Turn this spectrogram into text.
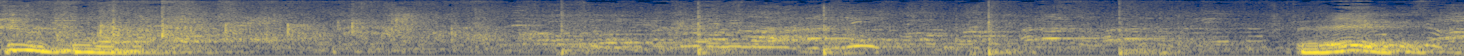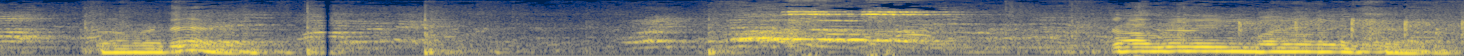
Two foul. Today, number 10. Traveling violation.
